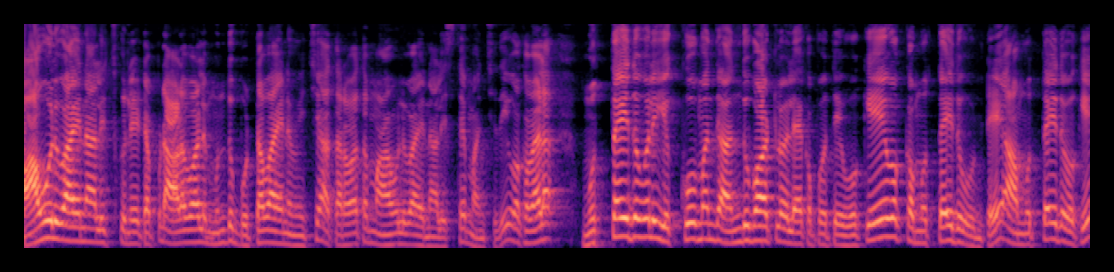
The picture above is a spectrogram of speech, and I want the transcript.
మామూలు వాయనాలు ఇచ్చుకునేటప్పుడు ఆడవాళ్ళు ముందు బుట్ట వాయనం ఇచ్చి ఆ తర్వాత మామూలు వాయనాలు ఇస్తే మంచిది. ఒకవేళ ముత్తైదువులు ఎక్కువ మంది అందుబాటులో లేకపోతే ఒకే ఒక్క ముత్తైదు ఉంటే ఆ ముత్తైదువుకి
